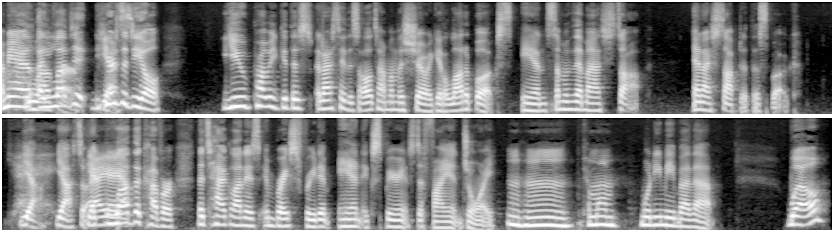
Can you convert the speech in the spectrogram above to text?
I mean, I, I loved her. it. Here's the deal. You probably get this, and I say this all the time on the show. I get a lot of books, and some of them I stop, and I stopped at this book. Yeah, yeah. So Yeah, I yeah, love the cover. The tagline is "Embrace freedom and experience defiant joy." Mm-hmm. Come on. What do you mean by that? Well,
